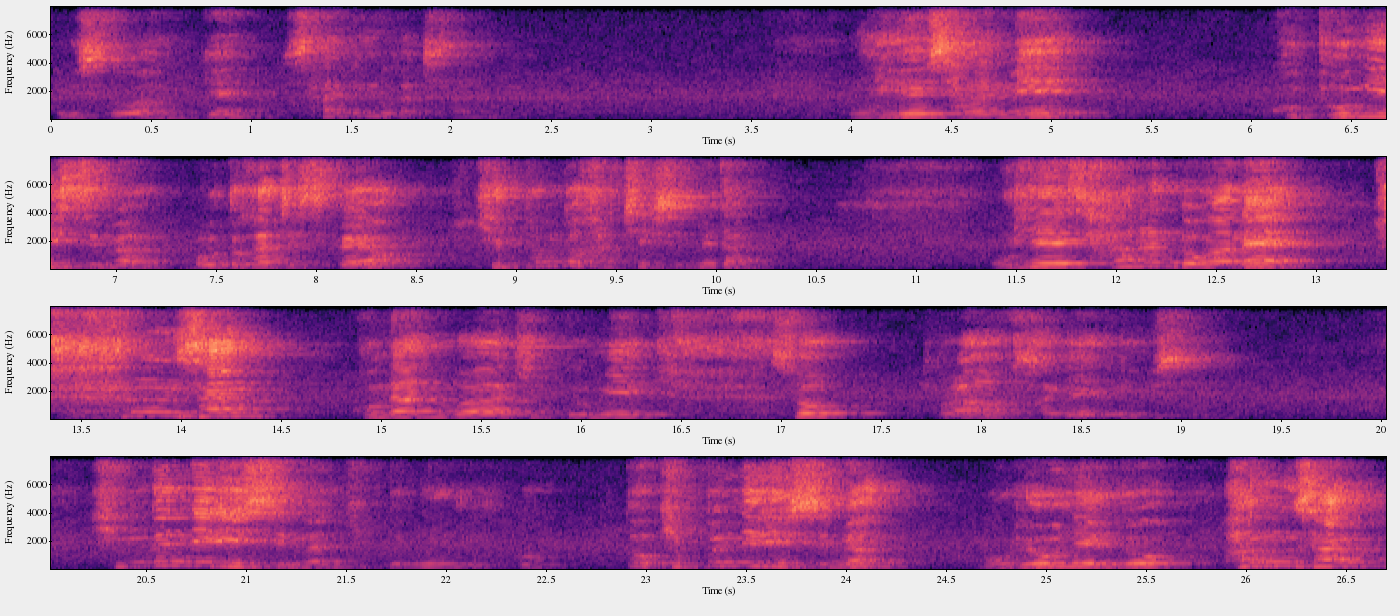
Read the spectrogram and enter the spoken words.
그리스도와 함께 살기로 같이 사는 거예요. 우리의 삶에 고통이 있으면 뭐도 같이 있을까요? 기쁨도 같이 있습니다. 우리의 사는 동안에 항상 고난과 기쁨이 계속 돌아가게 되어 있어요. 힘든 일이 있으면 기쁜 일도 있고 또 기쁜 일이 있으면 어려운 일도 항상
